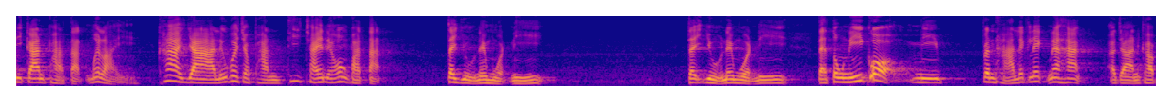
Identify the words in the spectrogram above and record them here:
มีการผ่าตัดเมื่อไหร่ ค่ายาหรือเวชภัณฑ์ที่ใช้ในห้องผ่าตัดจะอยู่ในหมวดนี้จะอยู่ในหมวดนี้ แต่ตรงนี้ก็มีปัญหาเล็กๆนะฮะอาจารย์ครับ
